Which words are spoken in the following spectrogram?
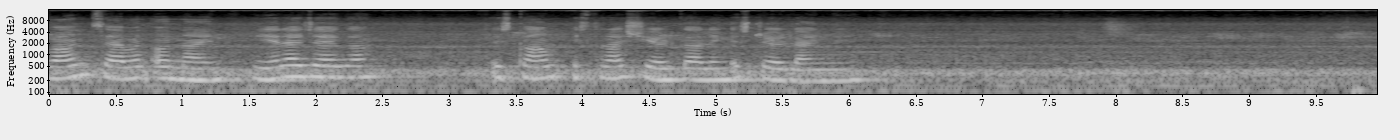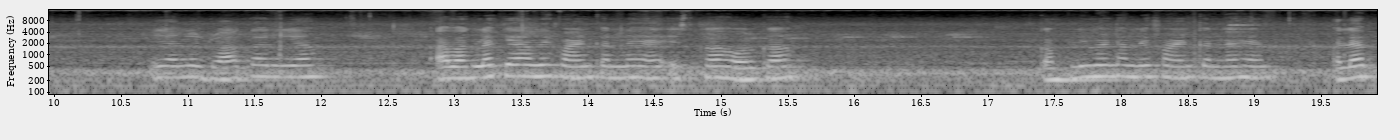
वन सेवन और नाइन ये रह जाएगा। इसका हम इस तरह शेड कर लेंगे स्ट्रेट लाइन में। ये हमने ड्रा कर लिया। अब अगला क्या हमें फाइंड करना है इसका होल का? कंप्लीमेंट हमने फाइंड करना है। मतलब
